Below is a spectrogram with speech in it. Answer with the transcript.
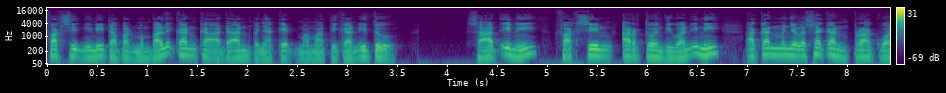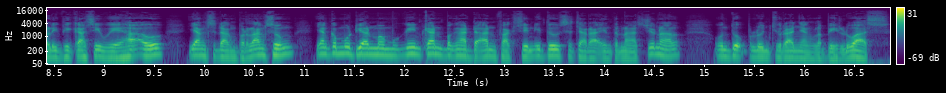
vaksin ini dapat membalikkan keadaan penyakit mematikan itu. Saat ini, vaksin R21 ini akan menyelesaikan prakualifikasi WHO yang sedang berlangsung yang kemudian memungkinkan pengadaan vaksin itu secara internasional untuk peluncuran yang lebih luas.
